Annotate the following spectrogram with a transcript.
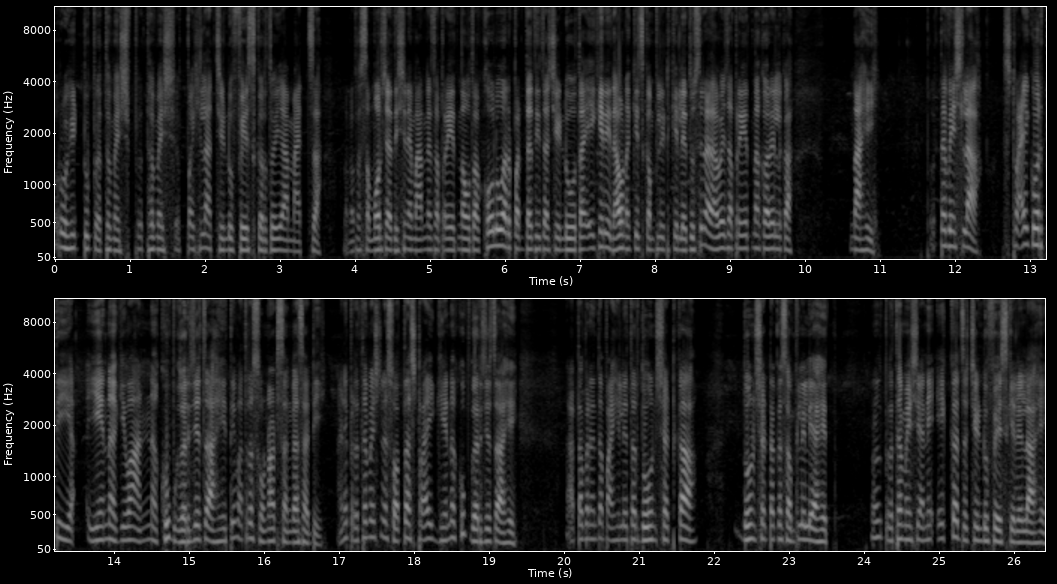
रोहित टू प्रथमेश. प्रथमेश पहिला चेंडू फेस करतो या मॅचचा मात्र समोरच्या दिशेने मारण्याचा प्रयत्न होता. खोलवर पद्धतीचा चेंडू होता. एकेरी धाव नक्कीच कंप्लीट केले. दुसऱ्या धावेचा प्रयत्न करेल का? नाही. प्रथमेशला स्ट्राईकवरती येणं किंवा आणणं खूप गरजेचं आहे. ते मात्र सोनाट संघासाठी. आणि प्रथमेशने स्वतः स्ट्राईक घेणं खूप गरजेचं आहे. आतापर्यंत पाहिले तर दोन षटका दोन षटकं संपलेली आहेत. म्हणून प्रथमेश याने एकच चेंडू फेस केलेला आहे.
